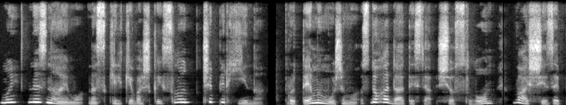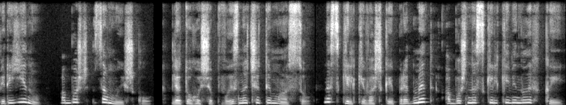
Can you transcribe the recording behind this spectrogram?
Ми не знаємо, наскільки важкий слон чи пір'їна, проте ми можемо здогадатися, що слон важчий за пір'їну або ж за мишку, для того, щоб визначити масу, наскільки важкий предмет або ж наскільки він легкий,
